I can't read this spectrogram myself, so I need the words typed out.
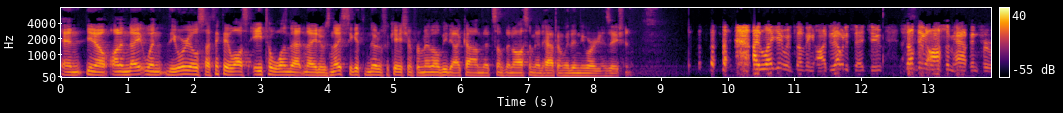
and you know, on a night when the Orioles, I think they lost eight to one that night. It was nice to get the notification from MLB.com that something awesome had happened within the organization. I like it when something awesome. Is that what it said too? Something awesome happened for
